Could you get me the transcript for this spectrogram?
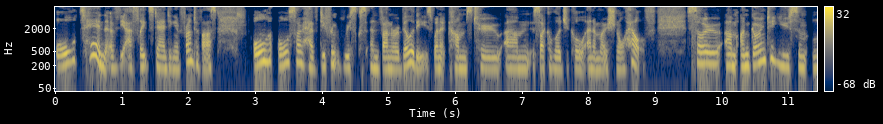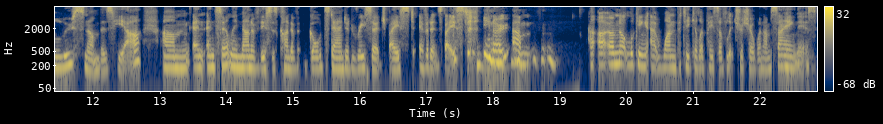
all 10 of the athletes standing in front of us all also have different risks and vulnerabilities when it comes to um, psychological and emotional health. So um, I'm going to use some loose numbers here um, and, and certainly certainly none of this is kind of gold standard research based, evidence based. you know, um, I, am not looking at one particular piece of literature when I'm saying this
